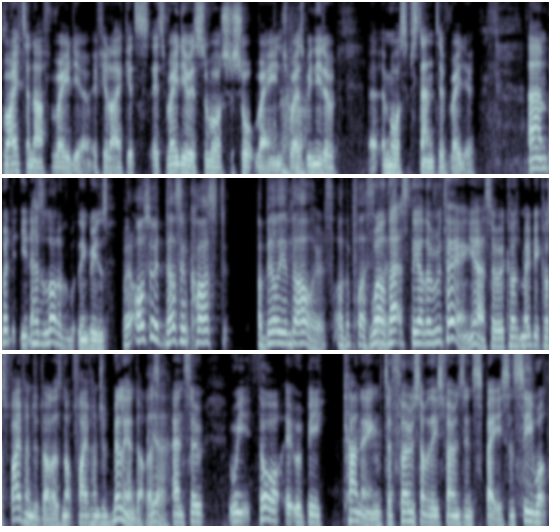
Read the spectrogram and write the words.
bright enough radio, if you like. Its its radio is more short range, whereas we need a, a more substantive radio. Um, but it has a lot of the ingredients. But also, it doesn't cost a billion dollars on the plus well side. that's the other thing yeah so it cost, maybe it costs $500 not $500 million yeah. and so we thought it would be cunning to throw some of these phones in space and see what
